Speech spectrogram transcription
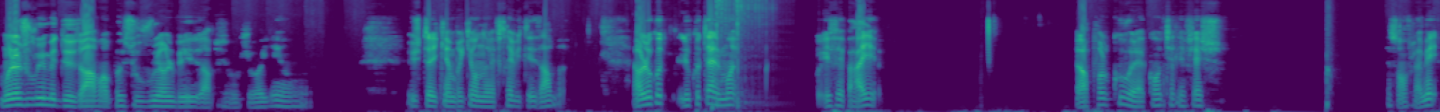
Bon là, je voulais mettre des arbres, un peu si vous voulez enlever les arbres, c'est vous qui voyez. Hein. Juste avec un briquet, on enlève très vite les arbres. Alors le, côté, le côté allemand est fait pareil. Alors pour le coup, voilà, quand il y a les flèches, elles sont enflammées.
